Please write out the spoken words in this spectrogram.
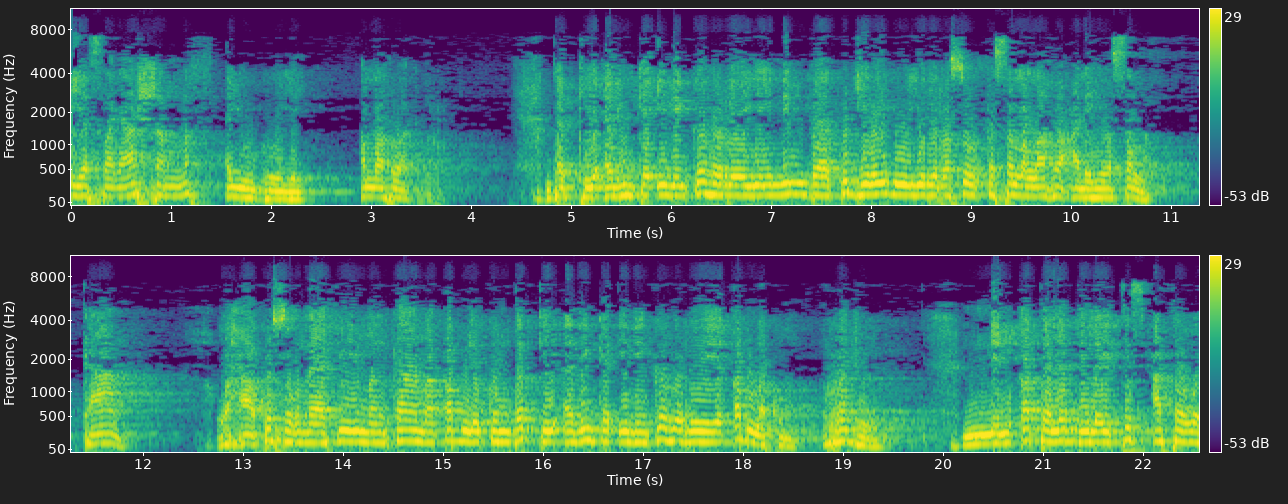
iyo sagaashan naf ayuu gooyey. Allahu akbar. Dadkii adinka idinka horreeyey nin baa ku jiray buu yidhi rasuulka sala allahu calayhi wasalam kaana waxaa ku sugnaa fii man kaana qablikum dadkii adinka idinka horreeyey qablakum rajul nin qatala dilay tiscata wa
